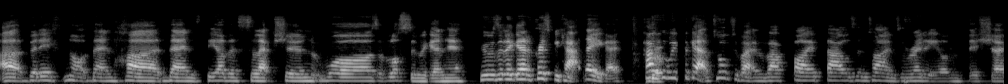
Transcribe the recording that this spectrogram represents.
Uh, but if not, then her, then the other selection was, I've lost him again here. Who was it again? Crispy Cat. There you go. How yep. could we forget? I've talked about him about 5,000 times already on this show.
